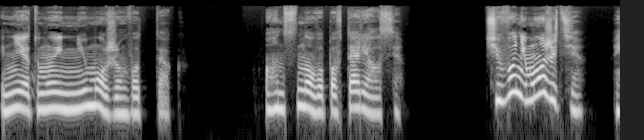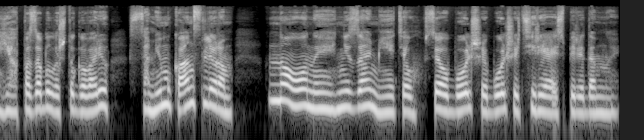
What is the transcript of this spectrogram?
«Нет, мы не можем вот так». Он снова повторялся. «Чего не можете?» Я позабыла, что говорю с самим канцлером, но он и не заметил, все больше и больше теряясь передо мной.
